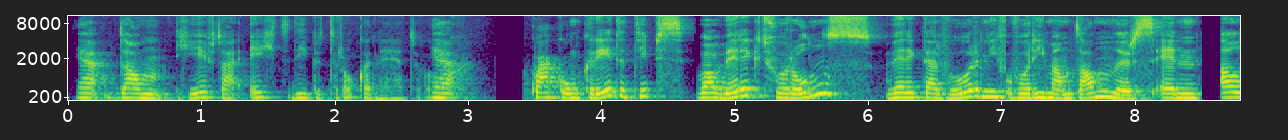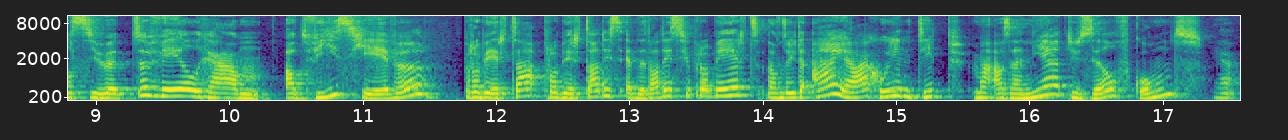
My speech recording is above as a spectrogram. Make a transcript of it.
Ja. Dan geeft dat echt die betrokkenheid ook. Ja. Qua concrete tips, wat werkt voor ons, werkt daarvoor niet voor iemand anders. En als we te veel gaan advies geven, probeer dat, probeer dat eens, heb je dat eens geprobeerd? Dan zeg je, ah ja, goeie tip. Maar als dat niet uit jezelf komt, Ja.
